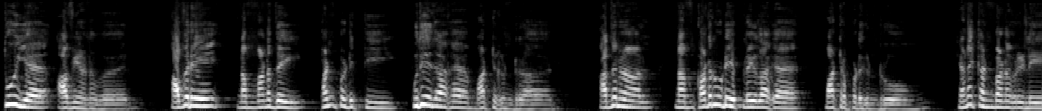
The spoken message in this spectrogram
தூய ஆவியானவர். அவரே நம் மனதை பண்படுத்தி புதியதாக மாற்றுகின்றார். அதனால் நாம் கடவுளுடைய பிள்ளைகளாக மாற்றப்படுகின்றோம். எனக்கு அன்பானவர்களே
